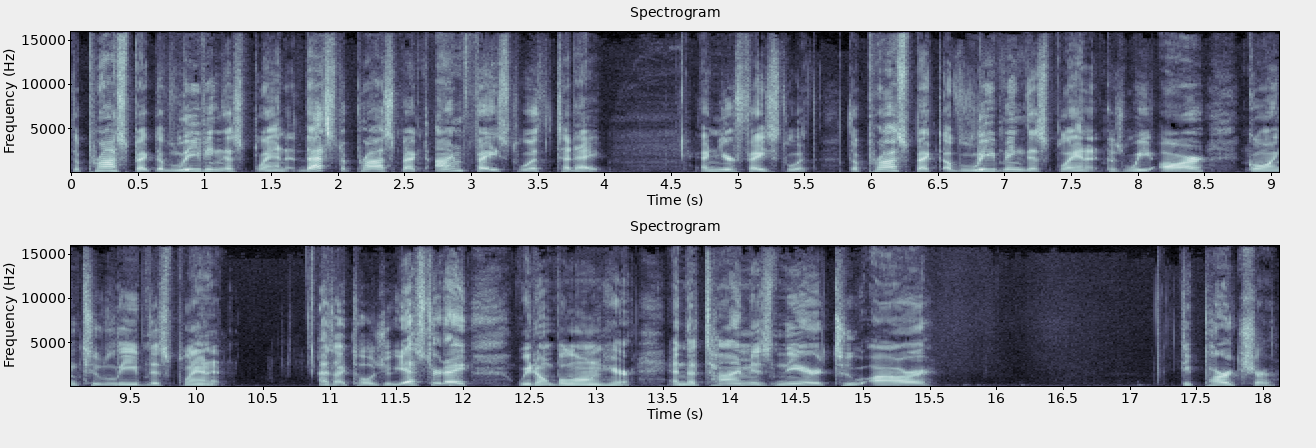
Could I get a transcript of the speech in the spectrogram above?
The prospect of leaving this planet. That's the prospect I'm faced with today. And you're faced with the prospect of leaving this planet, because we are going to leave this planet. As I told you yesterday, we don't belong here. And the time is near to our departure.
